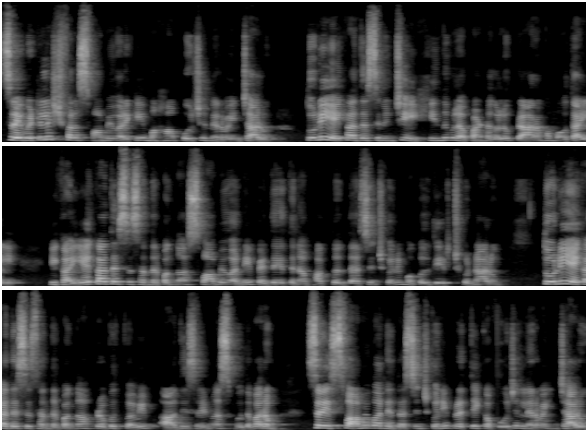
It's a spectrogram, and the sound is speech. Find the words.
శ్రీ విఠలేశ్వర స్వామివారికి మహాపూజ నిర్వహించారు. తొలి ఏకాదశి నుంచి హిందువుల పండుగలు ప్రారంభమవుతాయి. ఇక ఏకాదశి సందర్భంగా స్వామివారిని పెద్ద ఎత్తున భక్తులు దర్శించుకొని మొక్కులు తీర్చుకున్నారు. తొలి ఏకాదశి సందర్భంగా ప్రభుత్వ విప్ ఆది శ్రీనివాస్ బుధవారం శ్రీ స్వామివారిని దర్శించుకొని ప్రత్యేక పూజలు నిర్వహించారు.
